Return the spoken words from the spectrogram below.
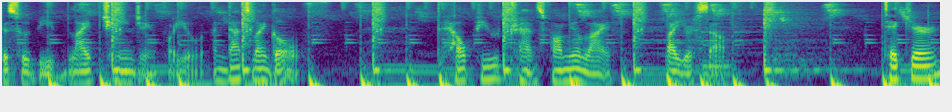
this will be life changing for you, and that's my goal to help you transform your life by yourself. Take care.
